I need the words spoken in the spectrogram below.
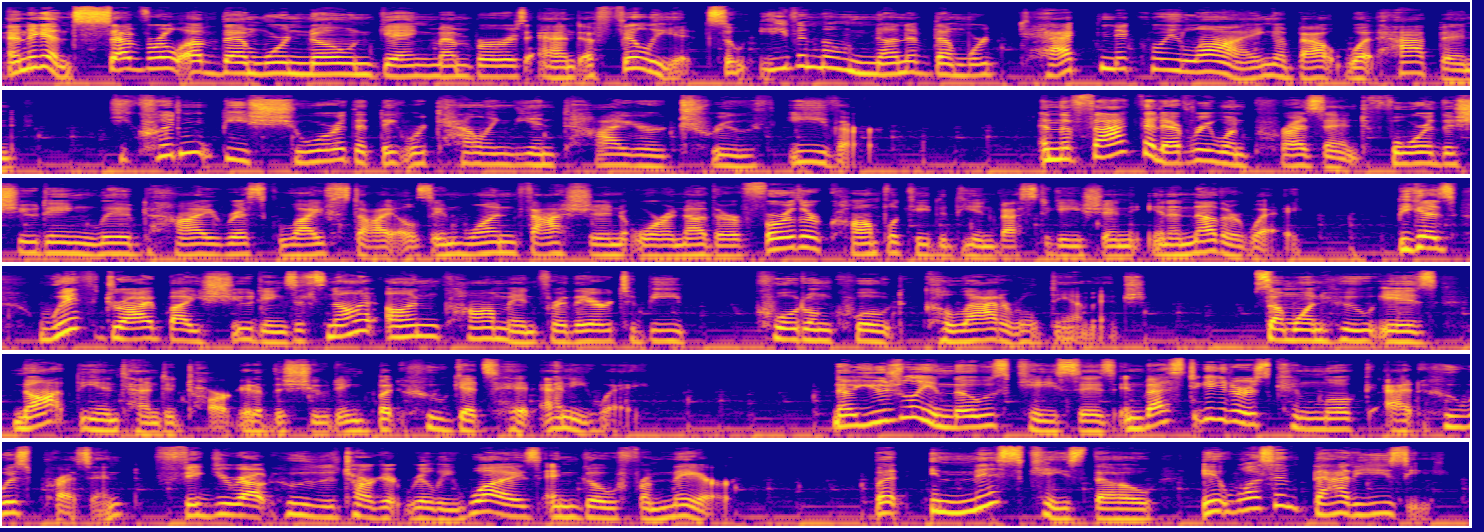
And again, several of them were known gang members and affiliates, so even though none of them were technically lying about what happened, he couldn't be sure that they were telling the entire truth either. And the fact that everyone present for the shooting lived high risk lifestyles in one fashion or another further complicated the investigation in another way. Because with drive by shootings, it's not uncommon for there to be quote unquote collateral damage. Someone who is not the intended target of the shooting, but who gets hit anyway. Now, usually in those cases, investigators can look at who was present, figure out who the target really was, and go from there. But in this case, though, it wasn't that easy.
